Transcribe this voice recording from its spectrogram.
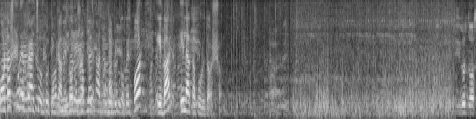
পটাশপুরের প্রায় চোদ্দটি গ্রামে গত সপ্তাহে স্থানীয়দের বিক্ষোভের পর এবার এলাকা পরিদর্শন। দীর্ঘ দশ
